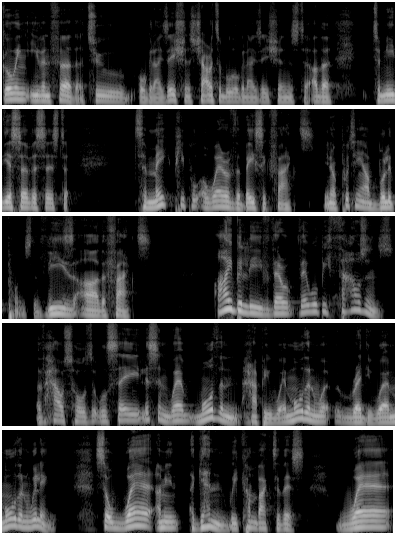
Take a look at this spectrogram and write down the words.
going even further to organizations, charitable organizations, to other to media services to to make people aware of the basic facts you know putting out bullet points that these are the facts. I believe there there will be thousands of households that will say listen we're more than happy we're more than ready we're more than willing. So where i mean again we come back to this where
